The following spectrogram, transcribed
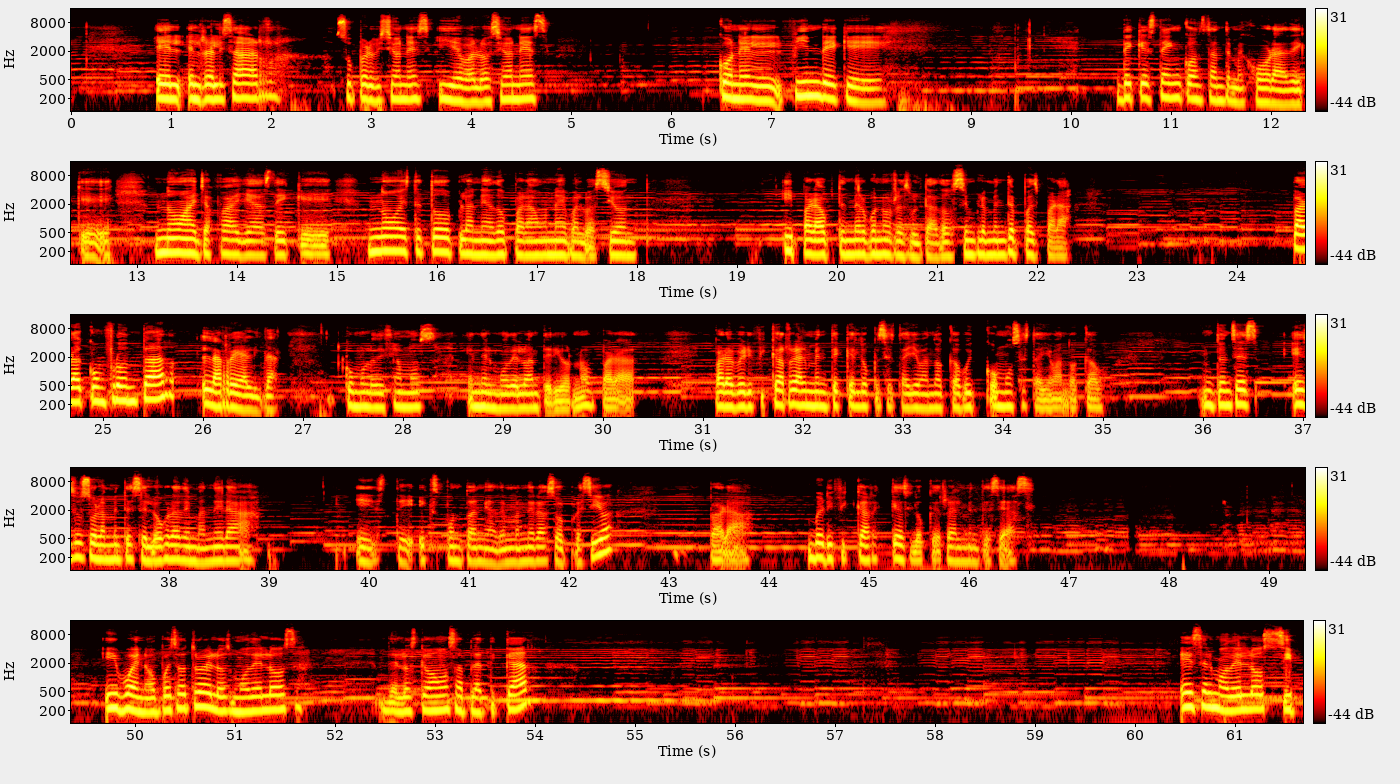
El, el realizar supervisiones y evaluaciones con el fin de que de que esté en constante mejora, de que no haya fallas, de que no esté todo planeado para una evaluación y para obtener buenos resultados, simplemente pues para para confrontar la realidad, como lo decíamos en el modelo anterior, ¿no? Para para verificar realmente qué es lo que se está llevando a cabo y cómo se está llevando a cabo. Entonces, eso solamente se logra de manera este, espontánea, de manera sorpresiva, para verificar qué es lo que realmente se hace. Y bueno, pues otro de los modelos de los que vamos a platicar es el modelo SIP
